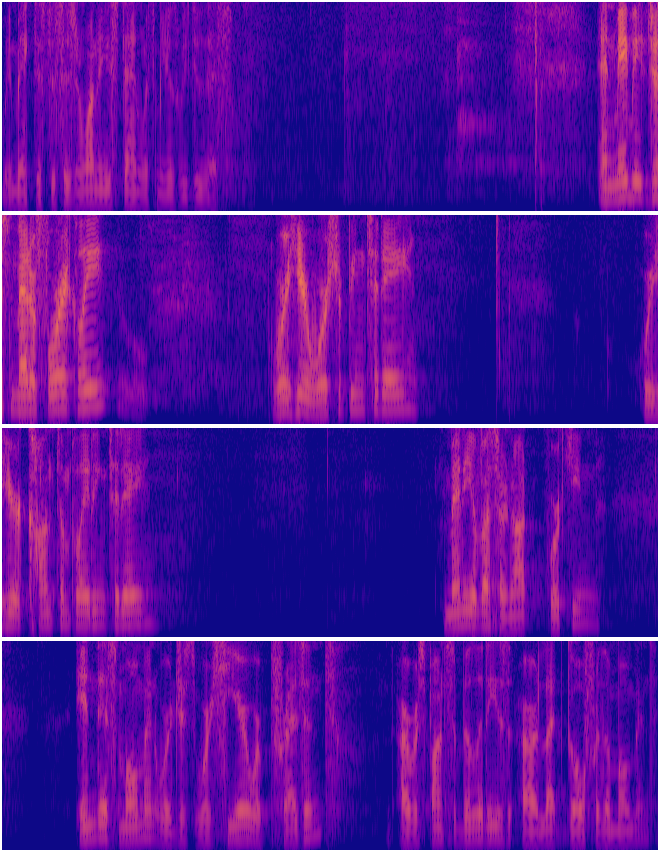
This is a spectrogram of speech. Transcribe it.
we make this decision. Why don't you stand with me as we do this? And maybe just metaphorically, we're here worshiping today. We're here contemplating today. Many of us are not working in this moment. We're just, we're here, we're present. Our responsibilities are let go for the moment.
